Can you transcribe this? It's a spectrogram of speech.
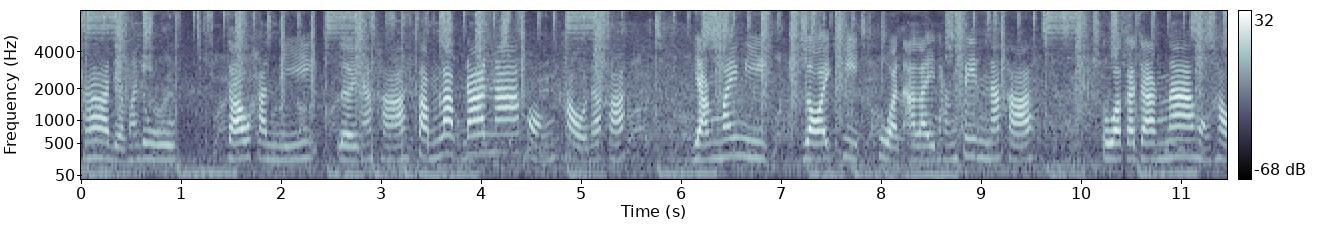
ค่ะ เดี๋ยวมาดูเจ้าคันนี้เลยนะคะสำหรับด้านหน้าของเขานะคะ ยังไม่มี รอยขีดข่วนอะไรทั้งสิ้นนะคะ ตัวกระจังหน้าของเขา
